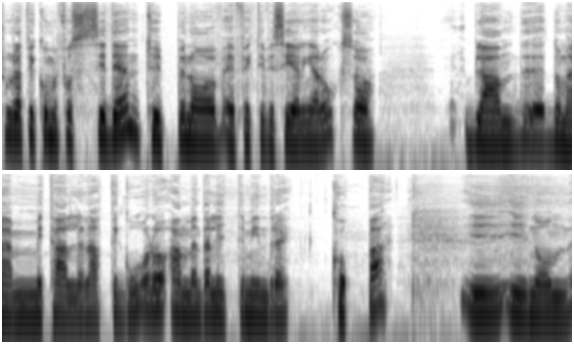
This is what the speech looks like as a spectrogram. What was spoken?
Tror du att vi kommer få se den typen av effektiviseringar också bland eh, de här metallerna? Att det går att använda lite mindre koppar i, i någon,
